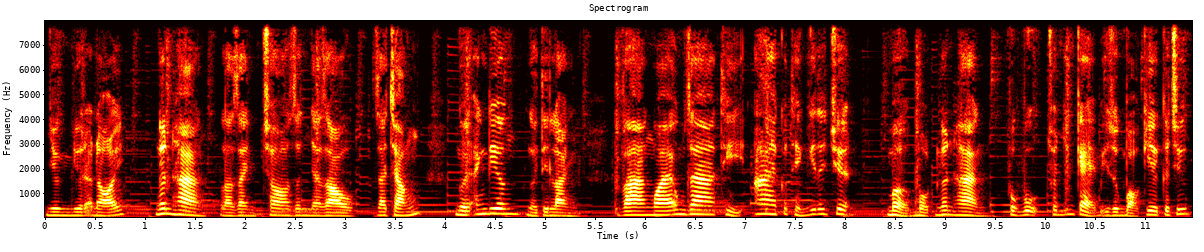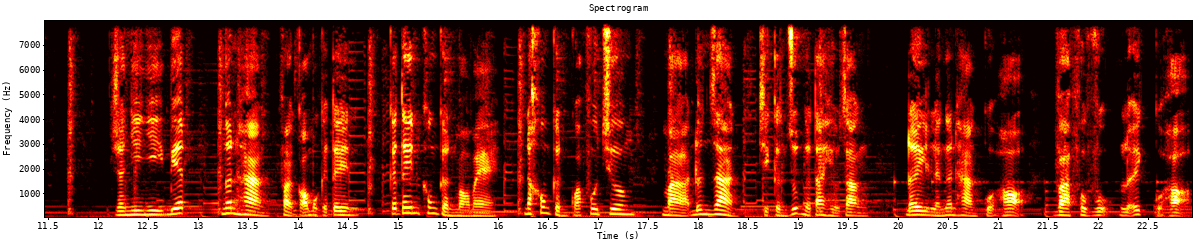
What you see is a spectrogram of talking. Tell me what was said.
Nhưng như đã nói, ngân hàng là dành cho dân nhà giàu, da trắng, người anh điêng, người tin lành. Và ngoài ông ra thì ai có thể nghĩ tới chuyện mở một ngân hàng phục vụ cho những kẻ bị dùng bỏ kia cơ chứ? Giannini biết ngân hàng phải có một cái tên. Cái tên không cần mò mè, nó không cần quá phô trương mà đơn giản chỉ cần giúp người ta hiểu rằng đây là ngân hàng của họ và phục vụ lợi ích của họ.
